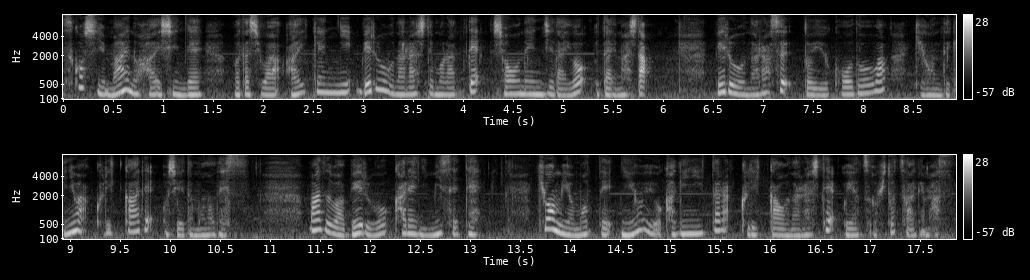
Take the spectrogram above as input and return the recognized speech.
少し前の配信で私は愛犬にベルを鳴らしてもらって少年時代を歌いました。ベルを鳴らすという行動は基本的にはクリッカーで教えたものです。まずはベルを彼に見せて興味を持って匂いを嗅ぎに行ったらクリッカーを鳴らしておやつを1つあげます。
